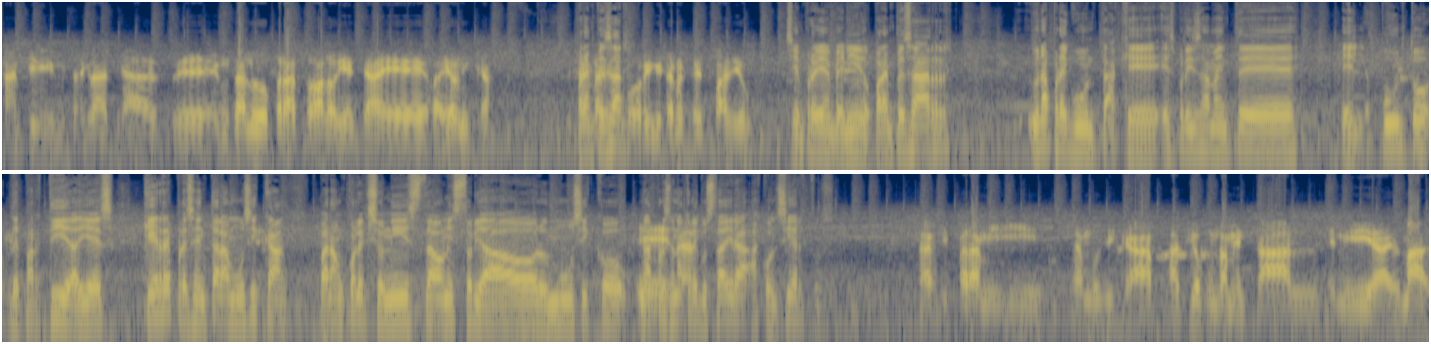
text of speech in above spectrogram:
Santi, muchas gracias. Eh, un saludo para toda la audiencia de Radiónica. Muchas Para empezar. por invitarme a este espacio. Siempre bienvenido. Para empezar, una pregunta que es precisamente el punto de partida y es ¿qué representa la música para un coleccionista, un historiador, un músico, una Eh, persona que le gusta ir a, a conciertos? Santi, para mí la música ha sido fundamental en mi vida. Es más,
